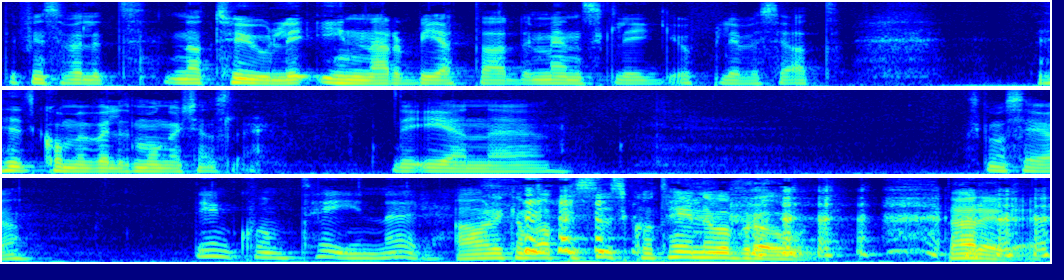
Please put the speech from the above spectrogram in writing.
Det finns en väldigt naturlig, inarbetad, mänsklig upplevelse att hit kommer väldigt många känslor. Det är en, eh, vad ska man säga? Det är en container. Ja, det kan vara precis. Container var bra ord. Där är det.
